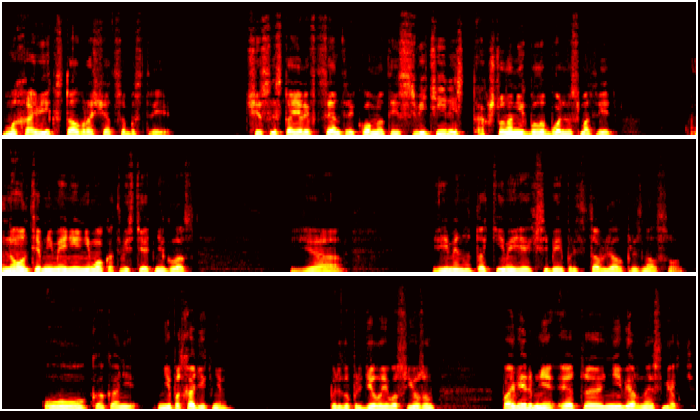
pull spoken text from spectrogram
Маховик стал вращаться быстрее. Часы стояли в центре комнаты и светились, так что на них было больно смотреть. Но он, тем не менее, не мог отвести от них глаз. «Я... именно такими я их себе и представлял», — признался он. «О, как они...» «Не подходи к ним», — предупредила его Сьюзан, — Поверь мне, это неверная смерть.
